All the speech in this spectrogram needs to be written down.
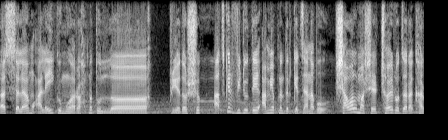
আসসালামু আলাইকুম ওয়া রহমতুল্লাহ। প্রিয় দর্শক, আজকের ভিডিওতে আমি আপনাদেরকে জানাব, শাওয়াল মাসের ছয় রোজা রাখার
